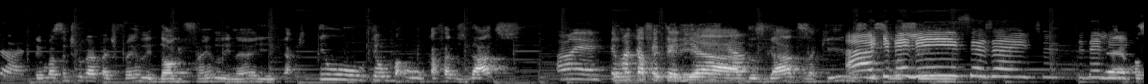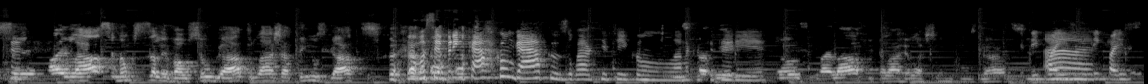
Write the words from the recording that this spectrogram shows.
é tem bastante lugar pet friendly, dog friendly, né? E aqui tem o, tem o, o Café dos Gatos, Ah, é. Tem, tem uma uma cafeteria dos dos gatos aqui. Ai, que se você- delícia, gente! Que delícia! É, você vai lá, você não precisa levar o seu gato, lá já tem os gatos. Pra você brincar com gatos lá que ficam lá na cafeteria. Então você vai lá, fica lá relaxando com os gatos. E tem países, tem países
